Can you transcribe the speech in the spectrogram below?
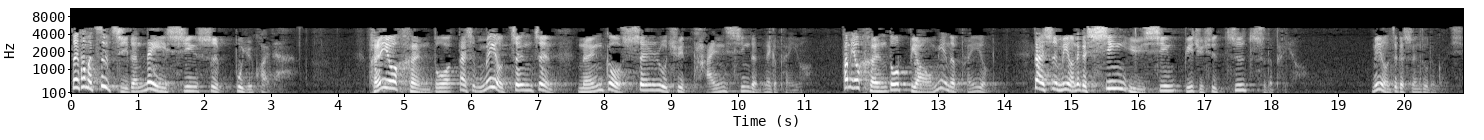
但他们自己的内心是不愉快的。朋友很多，但是没有真正能够深入去谈心的那个朋友。他们有很多表面的朋友，但是没有那个心与心彼此去支持的朋友。没有这个深度的关系。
